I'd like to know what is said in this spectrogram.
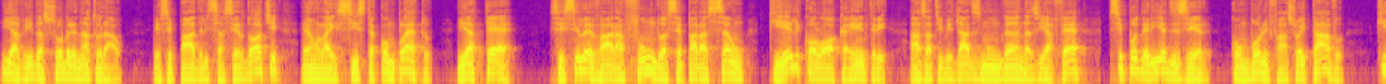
e a vida sobrenatural. Esse padre sacerdote é um laicista completo, e até se se levar a fundo a separação que ele coloca entre as atividades mundanas e a fé, se poderia dizer, com Bonifácio VIII, que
